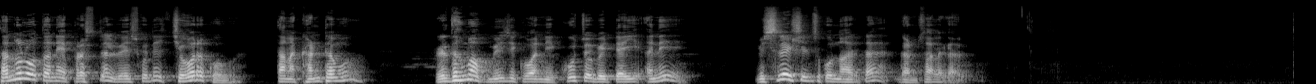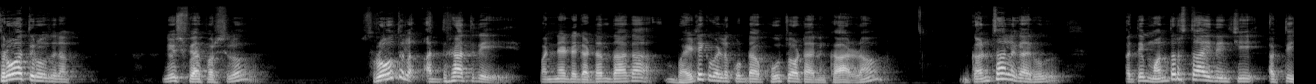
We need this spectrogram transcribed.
తనలో తనే ప్రశ్నలు వేసుకుని చివరకు తన కంఠము రిథమ్ ఆఫ్ మ్యూజిక్ వాన్ని కూర్చోబెట్టాయి అని విశ్లేషించుకున్నారట ఘంసాల గారు. తరువాతి రోజున న్యూస్ పేపర్స్లో శ్రోతలు అర్ధరాత్రి పన్నెండు గంటల దాకా బయటకు వెళ్ళకుండా కూర్చోవటానికి కారణం ఘంసాల గారు అతి మంత్రస్థాయి నుంచి అతి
